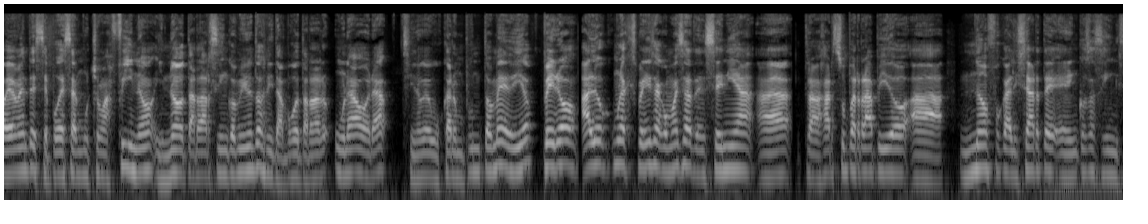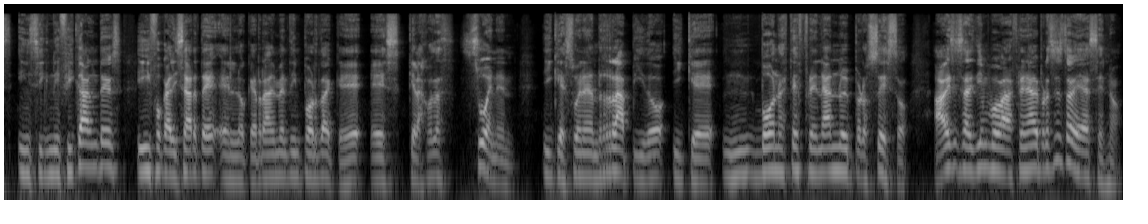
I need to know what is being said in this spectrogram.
Obviamente se puede ser mucho más fino y no tardar 5 minutos ni tampoco tardar una hora, sino que buscar un punto medio. Pero algo, una experiencia como esa te enseña a trabajar súper rápido, a no focalizarte en cosas insignificantes y focalizarte en lo que realmente importa, que es que las cosas suenen y que suenen rápido y que vos no estés frenando el proceso. A veces hay tiempo para frenar el proceso y a veces no.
